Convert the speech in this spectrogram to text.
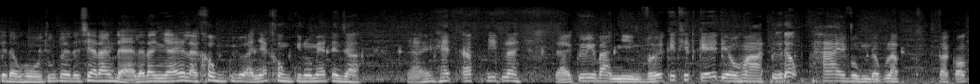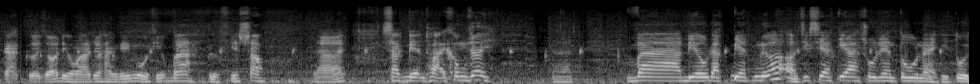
Cái đồng hồ chúng tôi đã xe đang để là đang nháy là không, quý vị bạn nhé, không km trên giờ. Đấy head up display đấy, quý vị bạn nhìn với cái thiết kế điều hòa tự động, hai vùng độc lập và có cả cửa gió điều hòa cho hàng ghế ngồi thứ ba từ phía sau. Đấy, sạc điện thoại không dây. Đấy. và điều đặc biệt nữa ở chiếc xe Kia Sorento này thì tôi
